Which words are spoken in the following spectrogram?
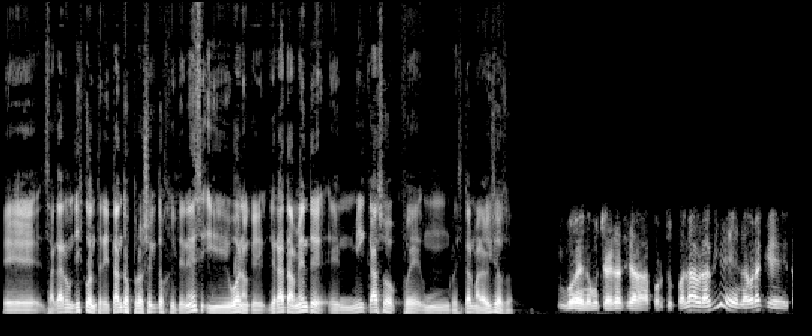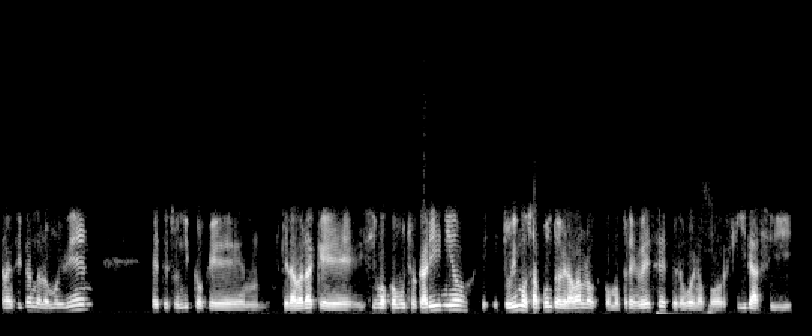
eh, sacar un disco entre tantos proyectos que tenés y bueno, que gratamente en mi caso fue un recital maravilloso. Bueno, muchas gracias por tus palabras. Bien, la verdad que transitándolo muy bien. Este es un disco que, que la verdad que hicimos con mucho cariño. Estuvimos a punto de grabarlo como tres veces, pero bueno, por giras y,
